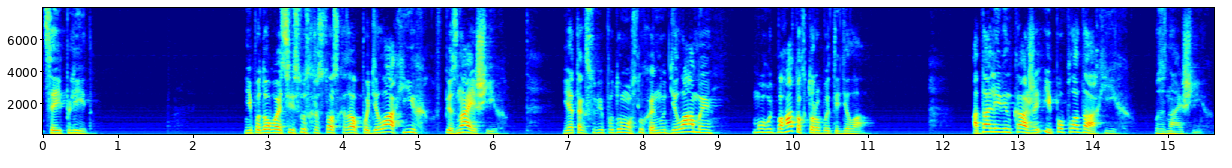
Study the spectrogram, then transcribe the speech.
цей плід. Мені подобається Ісус Христос сказав, по ділах їх впізнаєш їх. Я так собі подумав, слухай, ну ділами можуть багато хто робити діла. А далі він каже, і по плодах їх узнаєш їх.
